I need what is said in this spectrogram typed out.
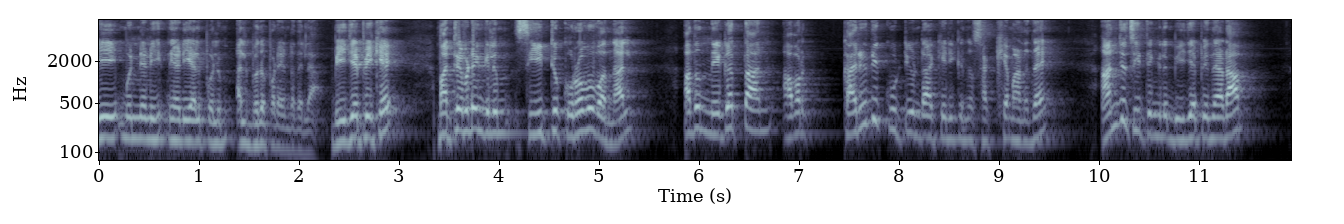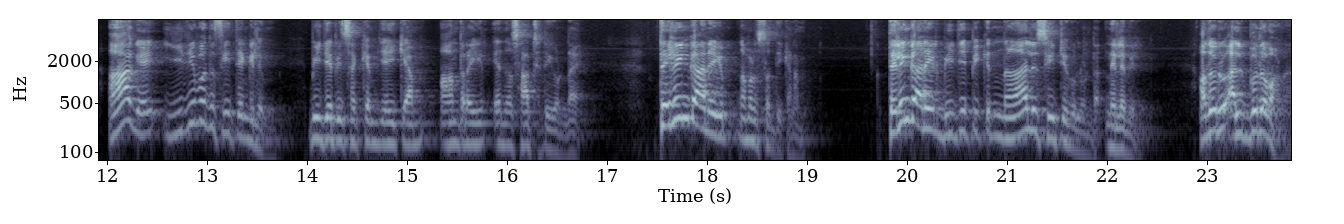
ഈ മുന്നണി നേടിയാൽ പോലും അത്ഭുതപ്പെടേണ്ടതില്ല. ബി ജെ പിക്ക് മറ്റെവിടെയെങ്കിലും സീറ്റ് കുറവ് വന്നാൽ അത് നികത്താൻ അവർ കരുതി കൂട്ടിയുണ്ടാക്കിയിരിക്കുന്ന സഖ്യമാണിത്. അഞ്ച് സീറ്റെങ്കിലും ബി ജെ പി നേടാം. ആകെ ഇരുപത് സീറ്റെങ്കിലും ബി ജെ പി സഖ്യം ജയിക്കാം ആന്ധ്രയിൽ എന്ന സാധ്യതയുണ്ട്. തെലങ്കാനയും നമ്മൾ ശ്രദ്ധിക്കണം. തെലങ്കാനയിൽ ബി ജെ പിക്ക് നാല് സീറ്റുകളുണ്ട് നിലവിൽ. അതൊരു അത്ഭുതമാണ്.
